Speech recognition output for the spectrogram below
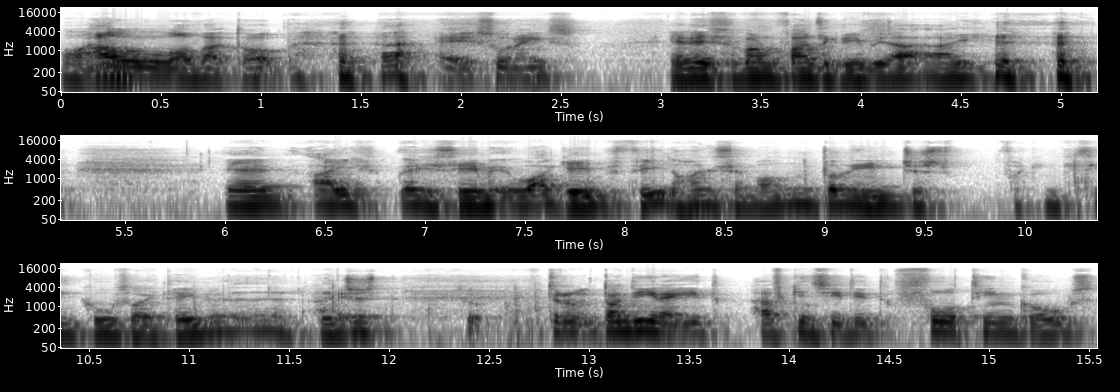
Oh, I love that top. it's so nice. And Any St fans agree with that, aye. um, I, like you say, mate, what a game. 3 0 St Mirren. Dundee just fucking concede goals all the time. They just, know, Dundee United have conceded 14 goals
